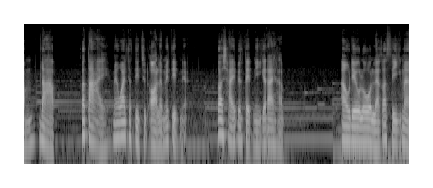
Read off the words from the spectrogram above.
3 ดาบก็ตาย ไม่ว่าจะติดจุดอ่อนหรือไม่ติดเนี่ย ก็ใช้เป็นเซตนี้ก็ได้ครับ เอาเดลโลนแล้วก็ซีกมา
